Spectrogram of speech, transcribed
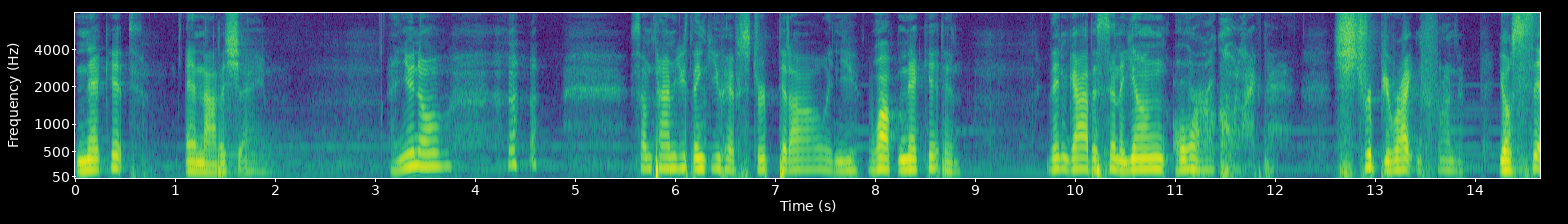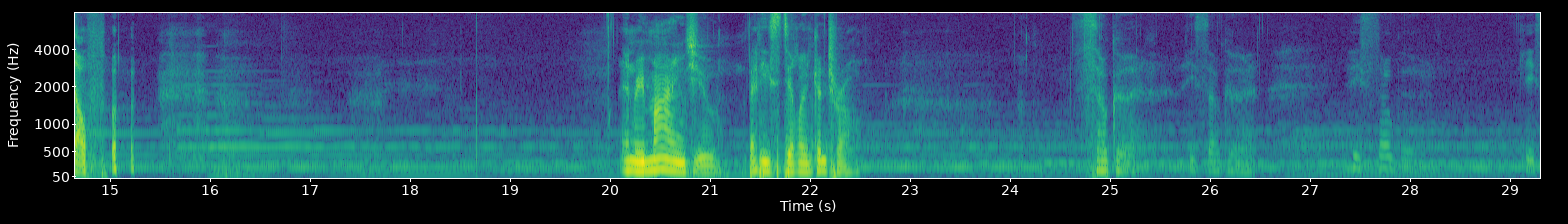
naked and not ashamed. And you know, sometimes you think you have stripped it all and you walk naked, and then God has sent a young oracle like that, strip you right in front of yourself. and remind you that He's still in control. So good. He's so good. He's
